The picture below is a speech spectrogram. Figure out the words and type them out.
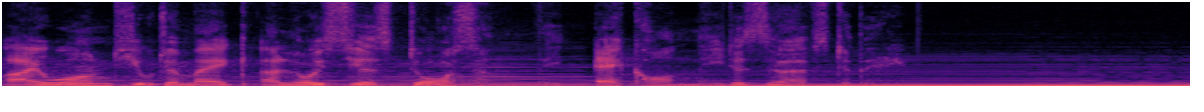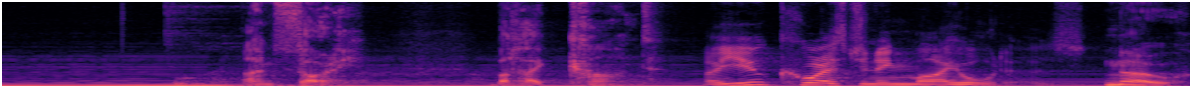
I want you to make Aloysius Dawson the Ekon he deserves to be. I'm sorry, but I can't. Are you questioning my orders? No.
